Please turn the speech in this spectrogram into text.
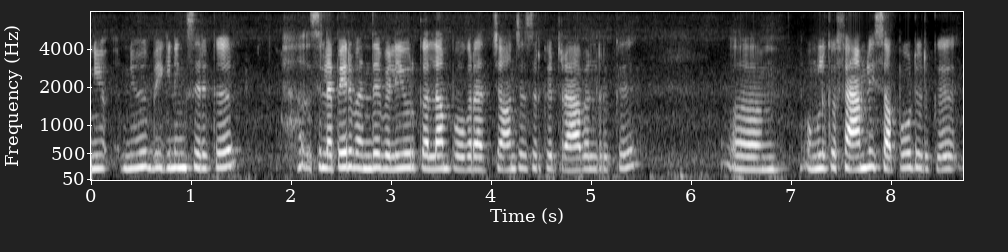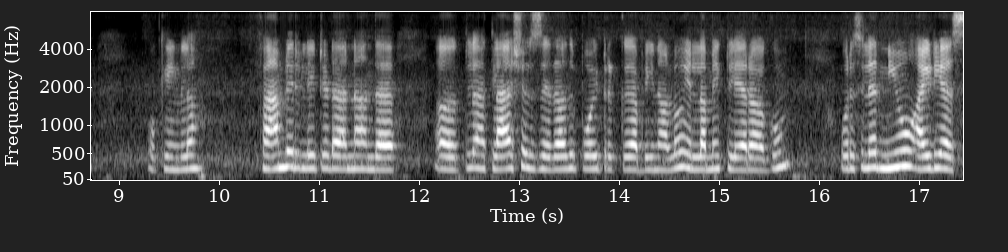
நியூ நியூ பிகினிங்ஸ் இருக்குது சில பேர் வந்து வெளியூருக்கெல்லாம் போகிற சான்சஸ் இருக்குது ட்ராவல் இருக்குது உங்களுக்கு ஃபேமிலி சப்போர்ட் இருக்குது ஓகேங்களா ஃபேமிலி ரிலேட்டடான அந்த க்ளா கிளாஷஸ் ஏதாவது போயிட்டுருக்கு அப்படின்னாலும் எல்லாமே கிளியர் ஆகும். ஒரு சிலர் நியூ ஐடியாஸ்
